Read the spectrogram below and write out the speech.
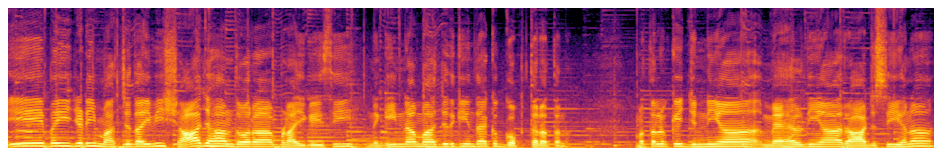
ਇਹ ਬਈ ਜਿਹੜੀ ਮਸਜਿਦ ਆ, ਇਹ ਵੀ ਸ਼ਾਹਜਹਾਨ ਦੁਆਰਾ ਬਣਾਈ ਗਈ ਸੀ। ਨਗੀਨਾ ਮਸਜਿਦ ਕੀ ਹੁੰਦਾ? ਇੱਕ ਗੁਪਤ ਰਤਨ। ਮਤਲਬ ਕਿ ਜਿੰਨੀਆਂ ਮਹਿਲ ਦੀਆਂ ਰਾਜ ਸੀ, ਹਨਾ,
